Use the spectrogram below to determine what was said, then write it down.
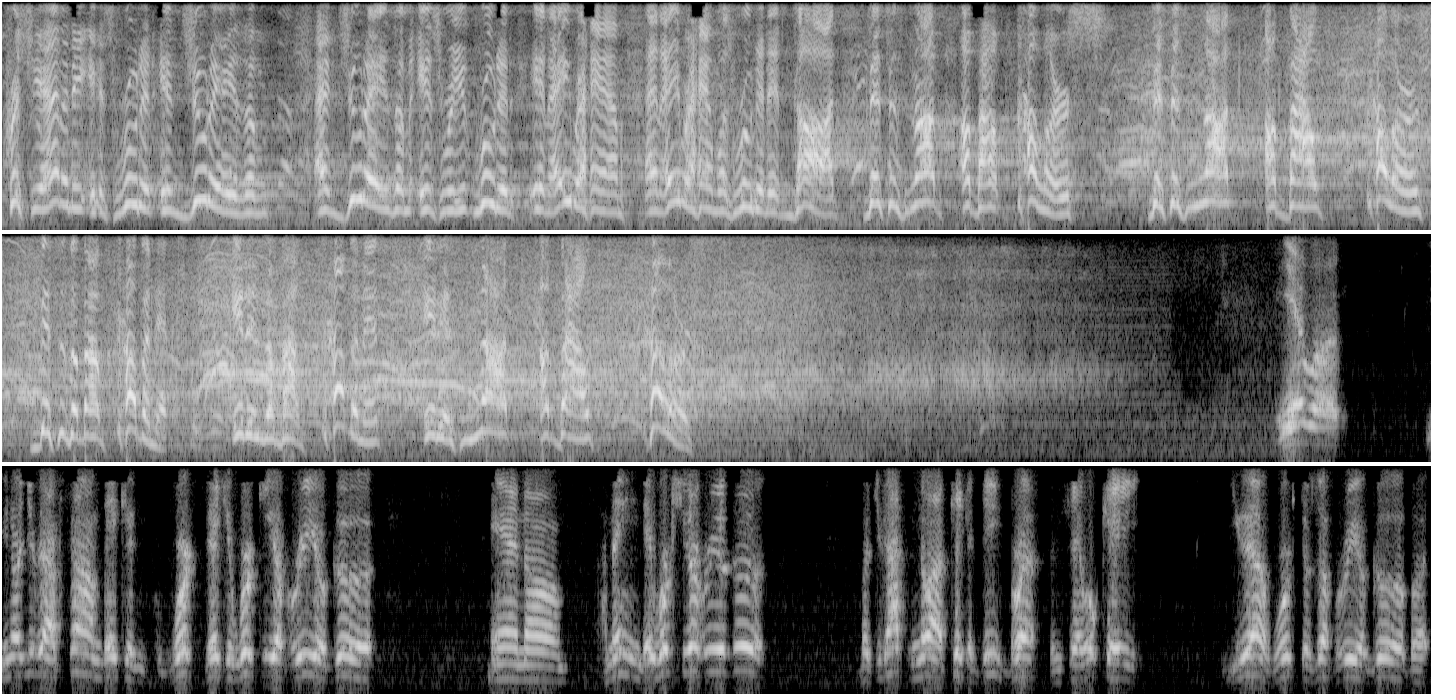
Christianity is rooted in Judaism, and Judaism is re- rooted in Abraham, and Abraham was rooted in God. This is not about colors. This is not about colors. This is about covenant. It is about covenant. It is not about colors. Yeah, well, you know, you got some they can work they can work you up real good. And um I mean they work you up real good. But you got to know how to take a deep breath and say, Okay, you have worked us up real good, but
